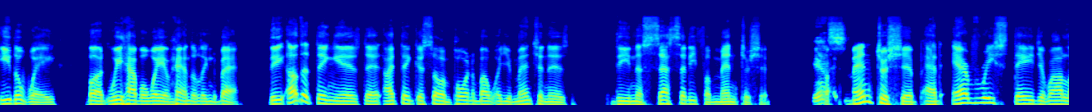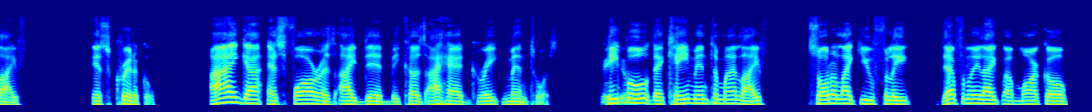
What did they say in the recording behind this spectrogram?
either way, but we have a way of handling the bad. The other thing is that I think is so important about what you mentioned is the necessity for mentorship. Yes. Right? Mentorship at every stage of our life is critical. I got as far as I did because I had great mentors. Me People too. that came into my life, sort of like you, Fleet, definitely like uh, Marco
